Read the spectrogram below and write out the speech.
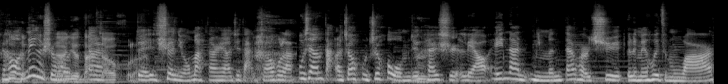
然后那个时候 然就打招呼了对，社牛嘛，当然要去打个招呼了。互相打了招呼之后，我们就开始聊，哎、那你们待会儿去格雷梅会怎么玩儿？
